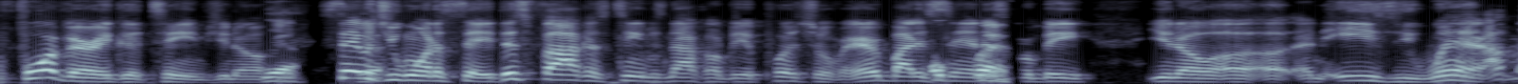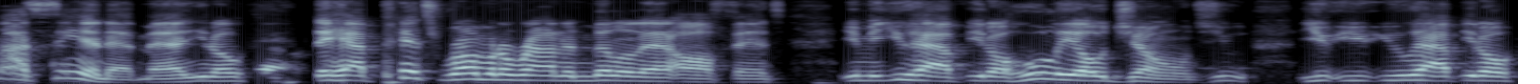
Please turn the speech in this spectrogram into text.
four very good teams. You know, yeah. say what yeah. you want to say. This Falcons team is not going to be a pushover. Everybody's saying it's going to be you know a, a, an easy win. I'm not seeing that, man. You know, yeah. they have Pitts roaming around in the middle of that offense. You I mean you have you know Julio Jones. You you you you have you know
